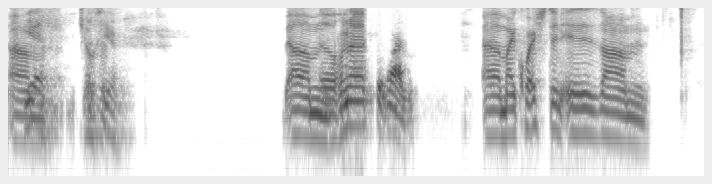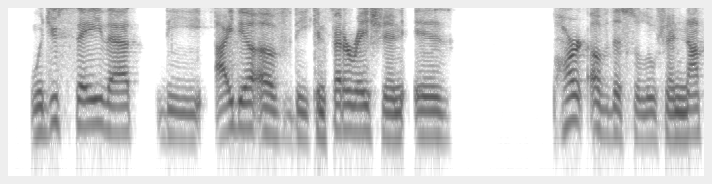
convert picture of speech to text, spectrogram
um, yes, Joseph. Um, uh, my question is, um, would you say that the idea of the confederation is part of the solution, not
